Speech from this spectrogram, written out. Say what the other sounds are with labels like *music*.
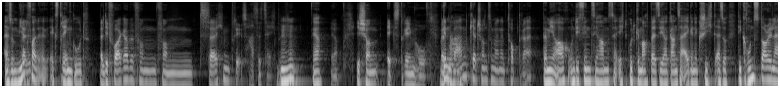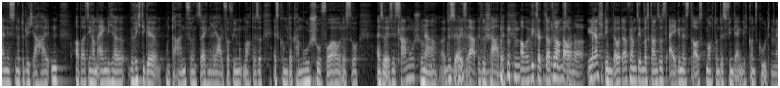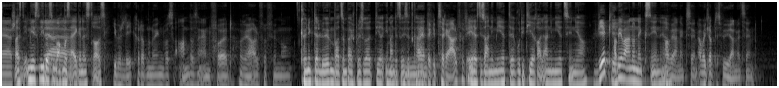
also mir Weil- gefällt er extrem gut. Weil die Vorgabe vom, vom Zeichentrick, so heißt es Zeichentrickfilm? Mhm. Ja, Ja, ist schon extrem hoch. Weil Genau. Mulan gehört schon zu meinen Top 3. bei mir auch. Und ich finde, sie haben es ja echt gut gemacht, weil sie ja ganz eigene Geschichte, also die Grundstoryline ist natürlich erhalten, aber sie haben eigentlich eine richtige, unter Anführungszeichen, Realverfilmung gemacht. Also es kommt der Kamushu vor oder so. Also es ist. Kamushu? Na, das ist auch ein bisschen schade. Aber wie gesagt, *laughs* dafür haben sie. Ja, stimmt, aber dafür haben sie eben was ganz was Eigenes draus gemacht und das finde ich eigentlich ganz gut. Ja, weißt, stimmt. mir ist lieber, sie Ja, machen ja, was ja. Eigenes draus. Ich überlege gerade, ob mir noch irgendwas anderes einfällt. Realverfilmung. König der Löwen war zum Beispiel so, die, ich meine, das ist jetzt Nein, kein. da gibt es ja Realverfilmung. das ist animierte, wo die Tiere alle animiert sind, ja. Wirklich? Habe ich aber auch noch nicht gesehen, ja. Habe ich auch nicht gesehen. Aber ich glaube, das will ich auch nicht sehen.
